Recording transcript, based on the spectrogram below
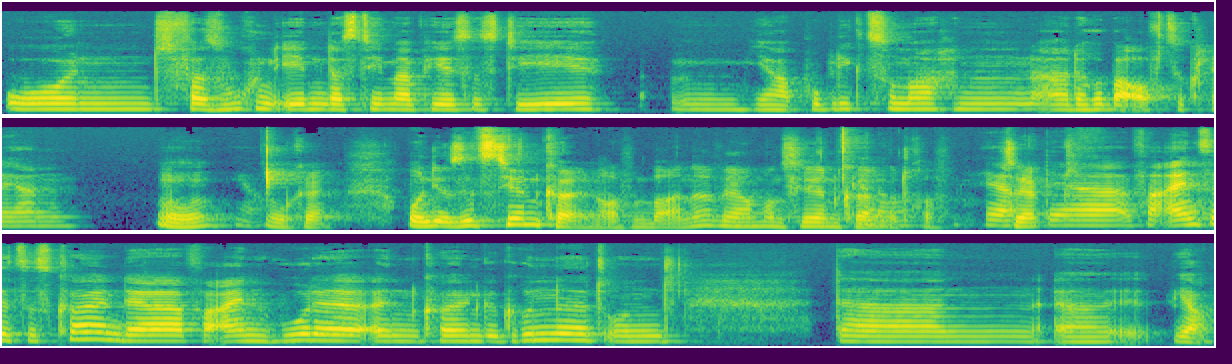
und versuchen eben das Thema PSSD ähm, ja, publik zu machen, äh, darüber aufzuklären. Mhm. Ja. Okay. Und ihr sitzt hier in Köln offenbar, ne? Wir haben uns hier in Köln genau. getroffen. Ja, Sehr der Vereinssitz ist Köln. Der Verein wurde in Köln gegründet und dann äh, ja,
